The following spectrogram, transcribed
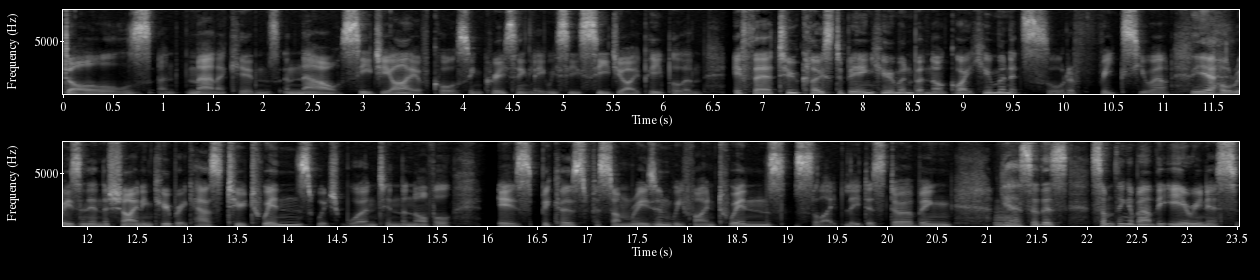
dolls and mannequins and now CGI of course increasingly we see CGI people and if they're too close to being human but not quite human it sort of freaks you out Yeah. the whole reason in the shining Kubrick has two twins which weren't in the novel is because for some reason we find twins slightly disturbing. Hmm. Yeah, so there's something about the eeriness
